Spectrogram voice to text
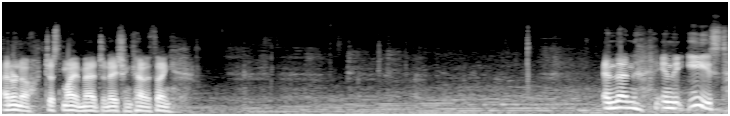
I don't know, just my imagination kind of thing. And then in the east,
